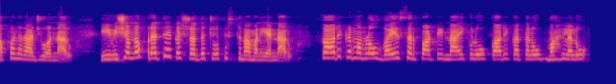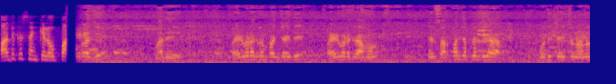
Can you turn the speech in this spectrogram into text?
అప్పలరాజు అన్నారు. ఈ విషయంలో ప్రత్యేక శ్రద్ధ చూపిస్తున్నామని అన్నారు. కార్యక్రమంలో వైఎస్ఆర్ పార్టీ నాయకులు కార్యకర్తలు మహిళలు అధిక సంఖ్యలో మాది పైడవడ గ్రామ పంచాయతీ పైడవడ గ్రామం. నేను సర్పంచ్ అభ్యర్థిగా పోటీ చేస్తున్నాను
